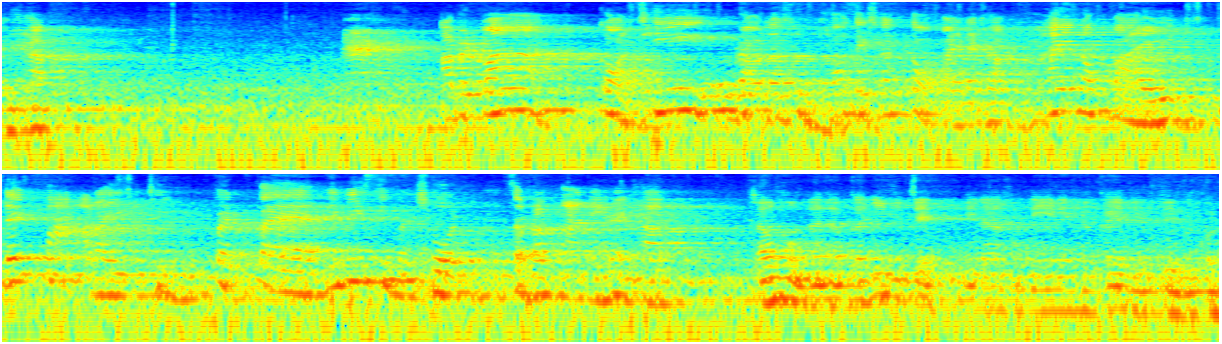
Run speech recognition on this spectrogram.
นะครับ เอาเป็นว่าก่อนที่เราจะสู่เข้าเซสชั่นต่อไปนะครับ ให้น้องไบร์ทได้ฝากอะไรถึงแฟนๆพี่ๆสื่อมวลชนสำหรับงานนี้หน่อยครับ ครับผมนะครับก็ 27 มีนาคมนี้นะครับก็อย่าลืมตรียมกด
